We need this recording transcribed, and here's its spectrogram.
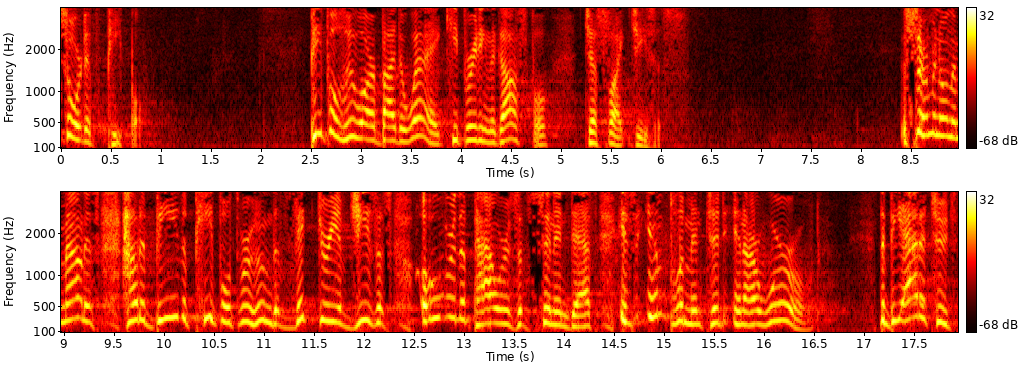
sort of people. People who are, by the way, keep reading the gospel just like Jesus. The Sermon on the Mount is how to be the people through whom the victory of Jesus over the powers of sin and death is implemented in our world. The Beatitudes,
